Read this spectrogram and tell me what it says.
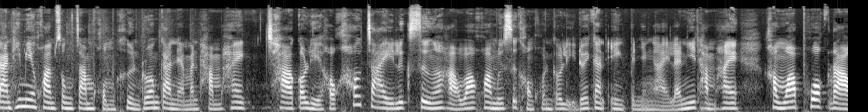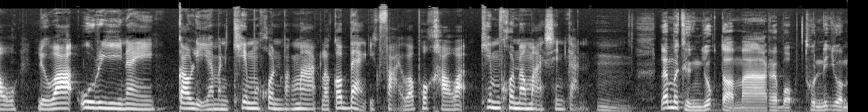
การที่มีความทรงจำขมขื่นร่วมกันเนี่ยมันทำให้ชาวเกาหลีเขาเข้าใจลึกซึ้งอะค่ะว่าความรู้สึกของคนเกาหลีด้วยกันเองเป็นยังไง และนี่ทำให้คำว่าพวกเราหรือว่าอูรีในเกาหลีมันเข้มข้นมากๆ แล้วก็แบ่งอีกฝ่ายว่าพวกเขาอะเข้มข้นมากๆเช่นกันอืแล้วมาถึงยุคต่อมาระบบทุนนิยม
